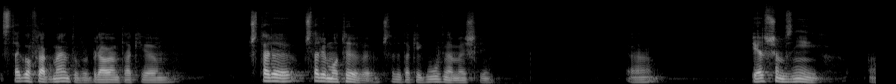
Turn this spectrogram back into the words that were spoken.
Z tego fragmentu wybrałem takie cztery, cztery motywy, cztery takie główne myśli. E, pierwszym z nich, e,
